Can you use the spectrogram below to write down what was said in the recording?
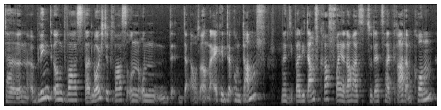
dann blinkt irgendwas, da leuchtet was und, und aus irgendeiner Ecke da kommt Dampf, ne, die, weil die Dampfkraft war ja damals zu der Zeit gerade am Kommen.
